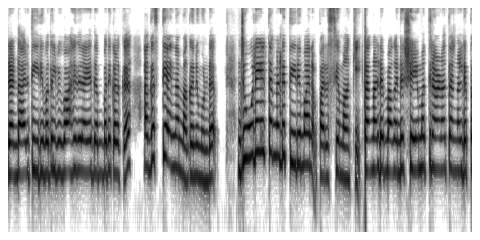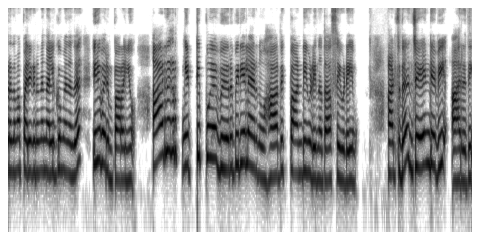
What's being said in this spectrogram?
രണ്ടായിരത്തി ഇരുപതിൽ വിവാഹിതരായ ദമ്പതികൾക്ക് അഗസ്ത്യ എന്ന മകനുമുണ്ട്. ജൂലൈയിൽ തങ്ങളുടെ തീരുമാനം പരസ്യമാക്കി. തങ്ങളുടെ മകന്റെ ക്ഷേമത്തിനാണ് തങ്ങളുടെ പ്രഥമ പരിഗണന നൽകുമെന്നത് ഇരുവരും പറഞ്ഞു. ആരാധകർ ഞെട്ടിപ്പോയ വേർപിരിയലായിരുന്നു ഹാർദിക് പാണ്ഡ്യയുടെയും നദാസയുടെയും അടുത്തത് ജയൻ രവി ആരതി.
